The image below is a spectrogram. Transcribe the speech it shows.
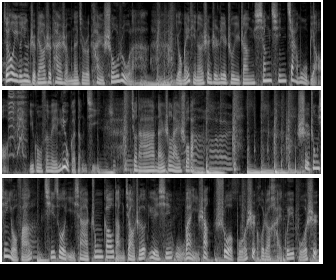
最后一个硬指标是看什么呢？就是看收入了哈。有媒体呢甚至列出一张相亲价目表，一共分为六个等级。就拿男生来说吧，市中心有房，七座以下中高档轿车，月薪五万以上，硕博士或者海归博士，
